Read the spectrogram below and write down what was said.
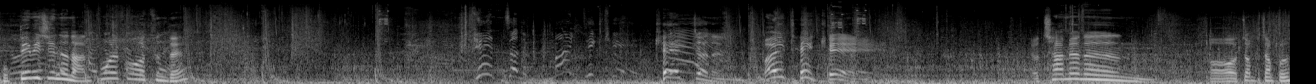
독 데미지는 안 통할 것 같은데? 개쩌는 멀티킬. 캣자는 말테케. 여차하면은 어 점프 점프.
